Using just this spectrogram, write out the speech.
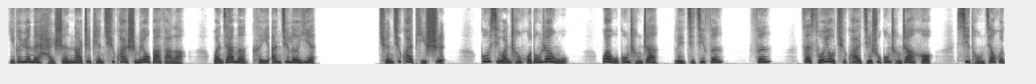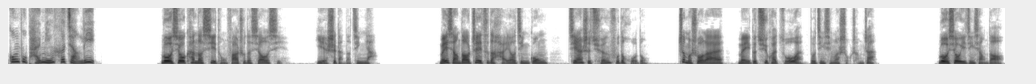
一个月内海神拿这片区块是没有办法了。玩家们可以安居乐业。全区块提示：恭喜完成活动任务——怪物工程战，累计积分分。在所有区块结束工程战后，系统将会公布排名和奖励。洛修看到系统发出的消息。也是感到惊讶，没想到这次的海妖进攻竟然是全服的活动。这么说来，每个区块昨晚都进行了守城战。洛修已经想到，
